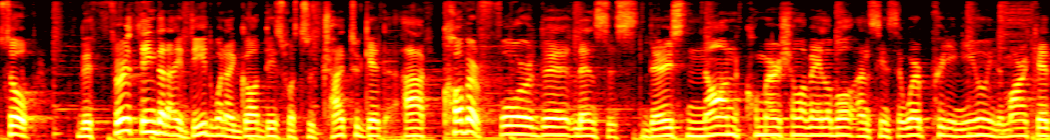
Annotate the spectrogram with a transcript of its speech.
So the first thing that I did when I got this was to try to get a cover for the lenses. There is non-commercial available and since they were pretty new in the market,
